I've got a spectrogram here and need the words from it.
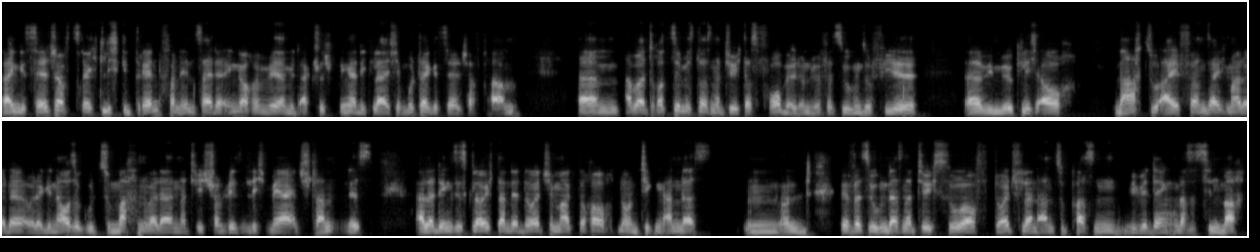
rein gesellschaftsrechtlich getrennt von Insider Inc., auch wenn wir mit Axel Springer die gleiche Muttergesellschaft haben. Ähm, aber trotzdem ist das natürlich das Vorbild und wir versuchen so viel äh, wie möglich auch nachzueifern, sag ich mal, oder, oder genauso gut zu machen, weil da natürlich schon wesentlich mehr entstanden ist. Allerdings ist, glaube ich, dann der deutsche Markt doch auch noch ein Ticken anders. Und wir versuchen das natürlich so auf Deutschland anzupassen, wie wir denken, dass es Sinn macht.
